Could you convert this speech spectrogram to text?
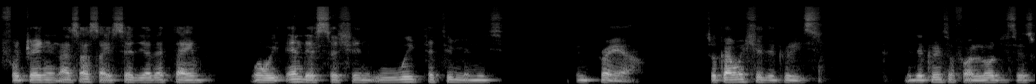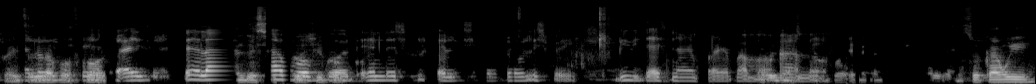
for joining us. As I said the other time, when we end the session, we wait 30 minutes in prayer. So can we share the grace? The grace of our Lord Jesus Christ, the The love of God, Christ, the love and the sweet of God, and the fellowship of the Holy Spirit be with us now and forevermore. Amen. Amen. So can we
